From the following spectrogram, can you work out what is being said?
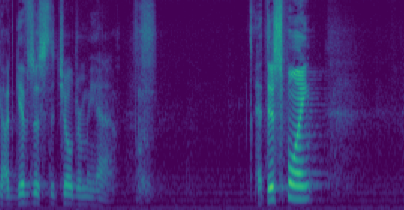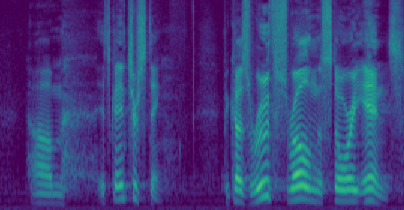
God gives us the children we have. At this point, um, it's interesting because Ruth's role in the story ends.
